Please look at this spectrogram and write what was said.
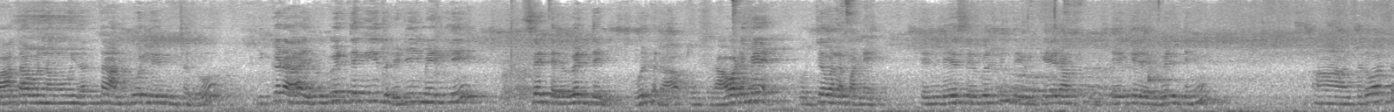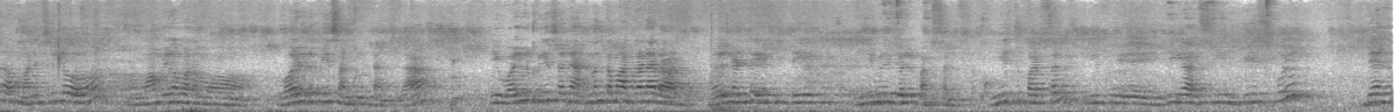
వాతావరణము ఇదంతా అనుకూలించదు ఇక్కడ everything is readymadely set everything ఊరికి రా రావడమే వచ్చే వాళ్ళ పని. Ten days everything they will care of take care everything తర్వాత మనిషిలో మామూలుగా మనము వరల్డ్ పీస్ అంటుంటాం కదా. ఈ వరల్డ్ పీస్ అంటే అన్నంత మాత్రమే రాదు. వరల్డ్ అంటే ఏంటి? ఇండివిజువల్ పర్సన్స్ ఈచ్ పర్సన్ ఈ ఆర్ సీ పీస్ఫుల్ దెన్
